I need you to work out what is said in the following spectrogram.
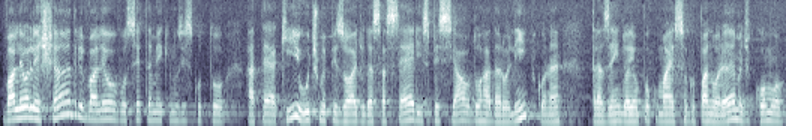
Valeu, Alexandre. Valeu você também que nos escutou até aqui. O último episódio dessa série especial do Radar Olímpico, né? Trazendo aí um pouco mais sobre o panorama de como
